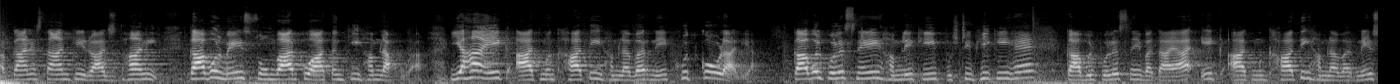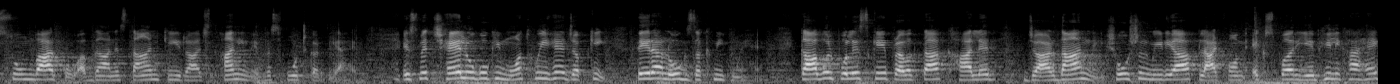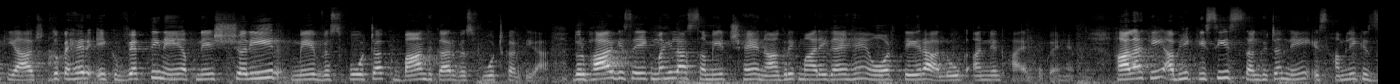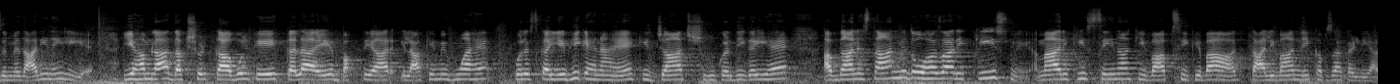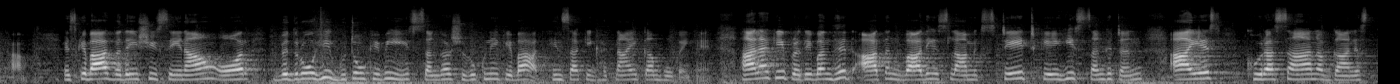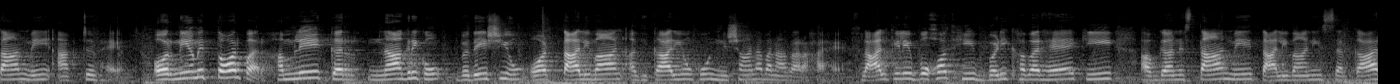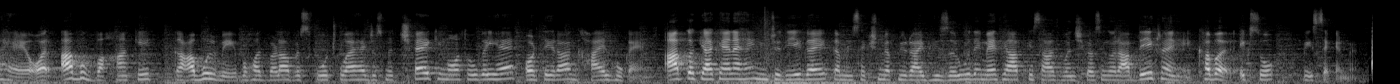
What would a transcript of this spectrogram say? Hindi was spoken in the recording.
अफ़गानिस्तान की राजधानी काबुल में सोमवार को आतंकी हमला हुआ। यहाँ एक आत्मघाती हमलावर ने खुद को उड़ा लिया। काबुल पुलिस ने हमले की पुष्टि भी की है। काबुल पुलिस ने बताया, एक आत्मघाती हमलावर ने सोमवार को अफ़गानिस्तान की राजधानी में विस्फोट कर दिया है। इसमें छह लोगों की मौत हुई है, जबकि तेरह लोग जख्मी हुए हैं। काबुल पुलिस के प्रवक्ता खालिद जारदान ने सोशल मीडिया प्लेटफॉर्म एक्स पर यह भी लिखा है कि आज दोपहर एक व्यक्ति ने अपने शरीर में विस्फोटक बांधकर विस्फोट कर दिया। दुर्भाग्य से एक महिला समेत छह नागरिक मारे गए हैं और तेरह लोग अन्य घायल हो गए हैं। हालाँकि अभी किसी संगठन ने इस हमले की ज़िम्मेदारी नहीं ली है। यह हमला दक्षिण काबुल के कलाए बख्तियार इलाके में हुआ है। पुलिस का यह भी कहना है कि जाँच शुरू कर दी गई है। अफ़गानिस्तान में 2021 में अमेरिकी सेना की वापसी के बाद तालिबान ने कब्जा कर लिया था। इसके बाद विदेशी सेनाओं और विद्रोही गुटों के बीच संघर्ष रुकने के बाद हिंसा की घटनाएँ कम हो गई हैं। हालाँकि प्रतिबंधित आतंकवादी इस्लामिक स्टेट के ही संगठन आईएस खुरासान अफ़गानिस्तान में एक्टिव है और नियमित तौर पर हमले कर नागरिकों, विदेशियों और तालिबान अधिकारियों को निशाना बनाता रहा है। फ़िलहाल के लिए बहुत ही बड़ी खबर है कि अफ़गानिस्तान में तालिबानी सरकार है और अब वहाँ के काबुल में बहुत बड़ा विस्फोट हुआ है, जिसमें छह की मौत हो गई है और तेरह घायल हो गए आपका क्या कहना है? नीचे दिए गए कमेंट सेक्शन में अपनी राय भी ज़रूर दें। मैं थी आपके साथ वंशिका सिंह और आप देख रहे हैं खबर 120 सेकंड में।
